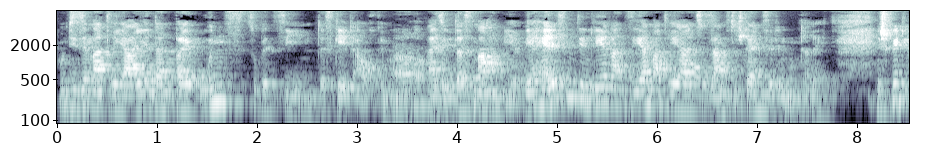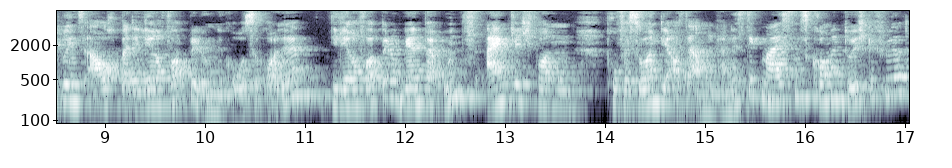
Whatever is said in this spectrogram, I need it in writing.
und diese Materialien dann bei uns zu beziehen. Das geht auch immer. Ah, okay. Also das machen wir. Wir helfen den Lehrern sehr, Material zusammenzustellen für den Unterricht. Es spielt übrigens auch bei der Lehrerfortbildung eine große Rolle. Die Lehrerfortbildung werden bei uns eigentlich von Professoren, die aus der Amerikanistik meistens kommen, durchgeführt.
